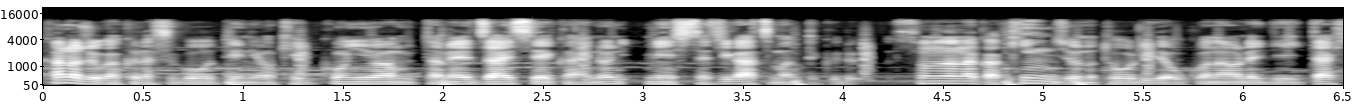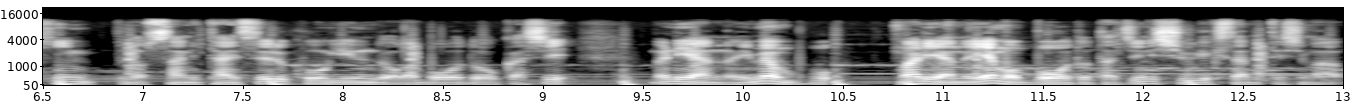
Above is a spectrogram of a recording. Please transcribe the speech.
彼女が暮らす豪邸には結婚を祝うため財政界の名士たちが集まってくる。そんな中近所の通りで行われていた貧富の差に対する抗議運動が暴動化しマリアンの夢もマリアンの家も暴徒たちに襲撃されてしまう。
